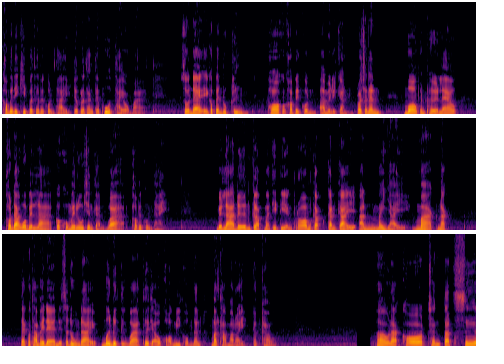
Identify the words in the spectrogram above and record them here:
เขาไม่ได้คิดว่าเธอเป็นคนไทยจนกระทั่งเธอพูดไทยออกมา ส่วนแดงเองก็เป็นลูกครึ่ง พ่อของเขาเป็นคนอเมริกัน เพราะฉะนั้นมองเผินๆแล้วเขาเดาว่าเบลล่าก็คงไม่รู้เช่นกันว่าเขาเป็นคนไทย เบลล่าเดินกลับมาที่เตียงพร้อมกับกันไกอันไม่ใหญ่มากนัก แต่ก็ทำให้แดนเนี่ยสะดุ้งได้เมื่อนึกถึงว่าเธอจะเอาของมีคมนั้นมาทำอะไรกับเขา เอาละขอฉันตัดเสื้อ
